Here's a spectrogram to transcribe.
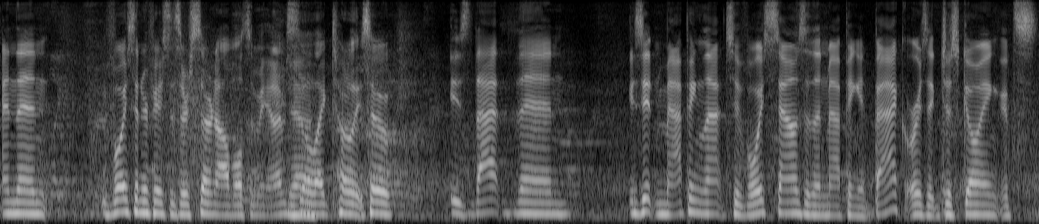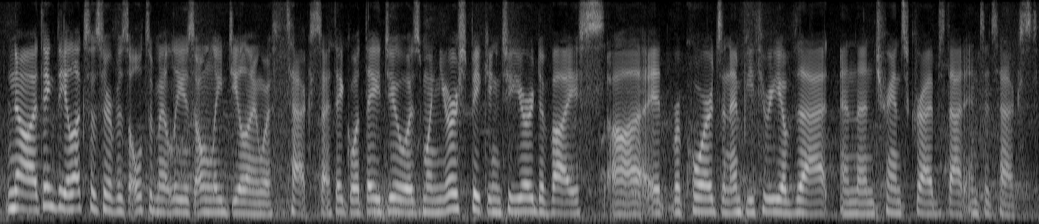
and then voice interfaces are so novel to me, and I'm Yeah. still like totally. So, is that then? Is it mapping that to voice sounds and then mapping it back, or is it just going? It's No, I think the Alexa service ultimately is only dealing with text. I think what they do is when you're speaking to your device, uh, it records an MP3 of that and then transcribes that into text.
